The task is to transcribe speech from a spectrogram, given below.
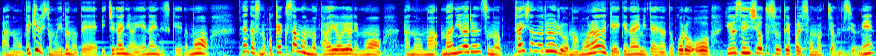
あのできる人もいるので一概には言えないんですけれどもなんかそのお客様の対応よりもあの、ま、マニュアルその会社のルールを守らなきゃいけないみたいなところを優先しようとするとやっぱりそうなっちゃうんですよね。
